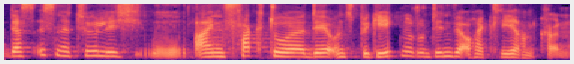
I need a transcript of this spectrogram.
das ist natürlich ein Faktor, der uns begegnet und den wir auch erklären können.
